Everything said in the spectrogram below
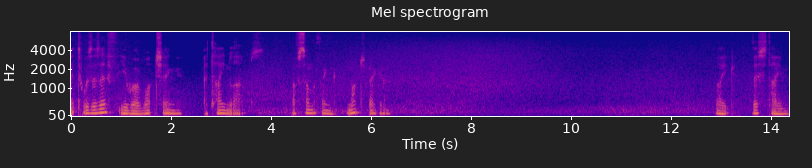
It was as if you were watching a time lapse of something much bigger. Like this time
